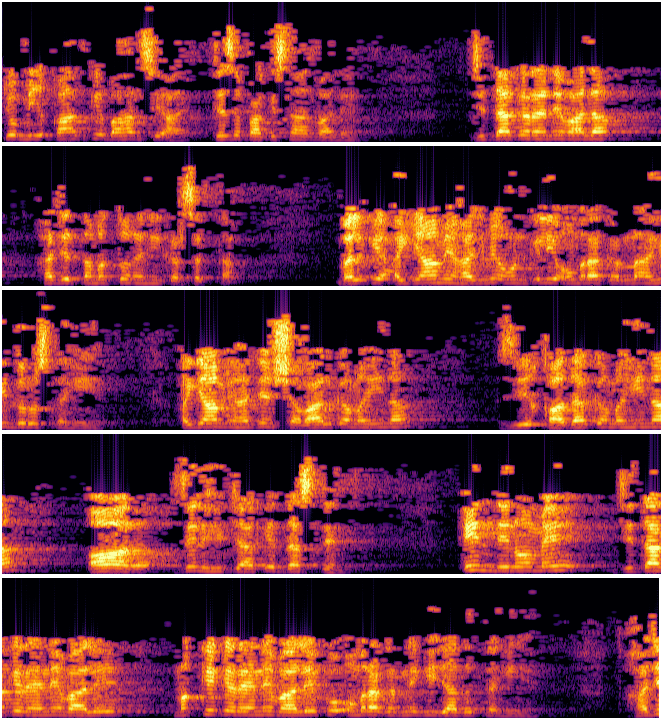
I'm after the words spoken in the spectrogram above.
جو میقات کے باہر سے آئے، جیسے پاکستان والے ہیں۔ جدہ کا رہنے والا حج تمتو نہیں کر سکتا، بلکہ ایام حج میں ان کے لیے عمرہ کرنا ہی درست نہیں ہے۔ ایام حج شوال کا مہینہ ذی قادہ کا مہینہ اور ذیل ہجا کے دس دن۔ ان دنوں میں جدہ کے رہنے والے، مکے کے رہنے والے کو عمرہ کرنے کی اجازت نہیں ہے۔ حج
